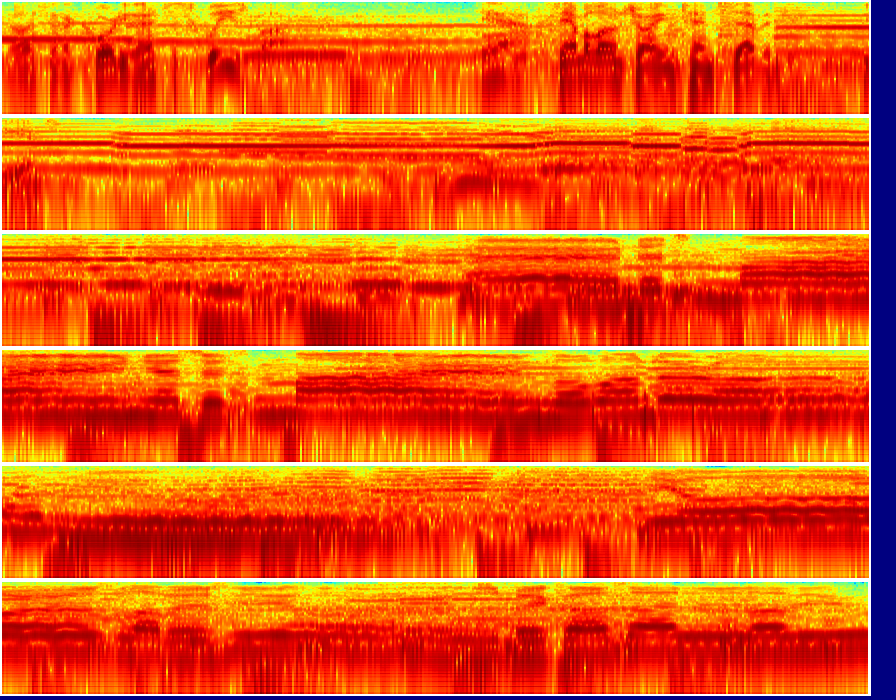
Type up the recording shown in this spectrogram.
Oh, that's an accordion. That's a squeeze box right there. Yeah. Sam Malone Show, AM 1070. The answer. Yes, it's mine, the wonder of you. Yours, love is yours, because I love you.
